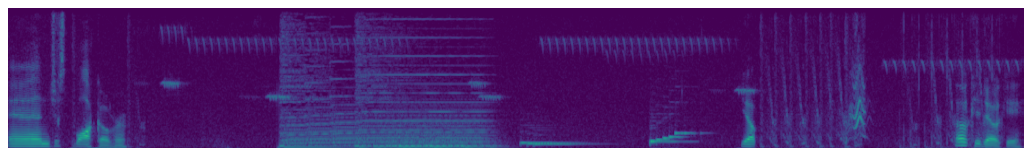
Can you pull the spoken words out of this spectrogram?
And just walk over. Yep. Okie dokie.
